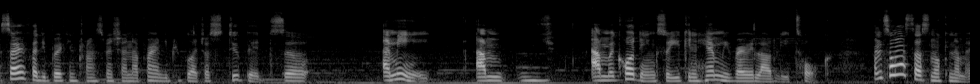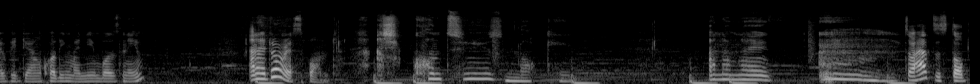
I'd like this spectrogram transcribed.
sorry for the breaking transmission. Apparently, people are just stupid. So, I mean, I'm I'm recording, so you can hear me very loudly talk. And someone starts knocking on my video and calling my neighbor's name, and I don't respond. And she continues knocking, and I'm like, so I had to stop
